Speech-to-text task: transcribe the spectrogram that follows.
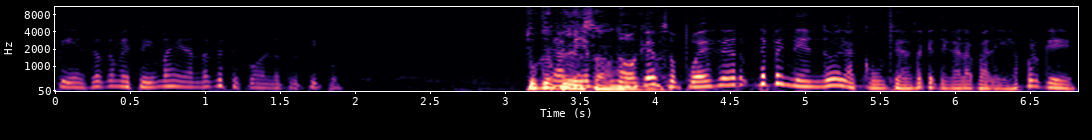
pienso que me estoy imaginando que estoy con el otro tipo. ¿Tú qué También, piensas? no, que eso puede ser dependiendo de la confianza que tenga la pareja, porque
